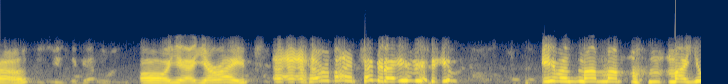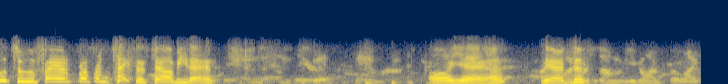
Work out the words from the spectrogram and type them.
oh Just use the good one. oh yeah, you're right. Uh, everybody tell me that. Even even, my my my YouTube fan from from Texas tell me that. Use the good camera. Oh yeah, yeah. This. You're going for like.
